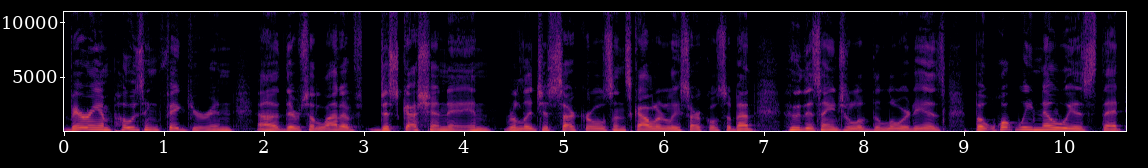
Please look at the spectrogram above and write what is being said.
very imposing figure, and uh, there's a lot of discussion in religious circles and scholarly circles about who this angel of the Lord is. But what we know is that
